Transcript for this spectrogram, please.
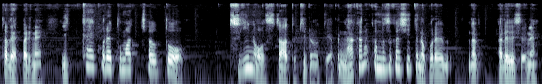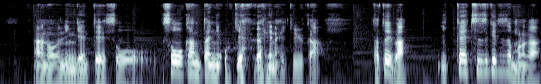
ただやっぱりね、一回これ止まっちゃうと、次のスタート切るのってやっぱりなかなか難しいっていうのはこれな、あれですよね。あの人間ってそう、そう簡単に起き上がれないというか、例えば、一回続けてたものが、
